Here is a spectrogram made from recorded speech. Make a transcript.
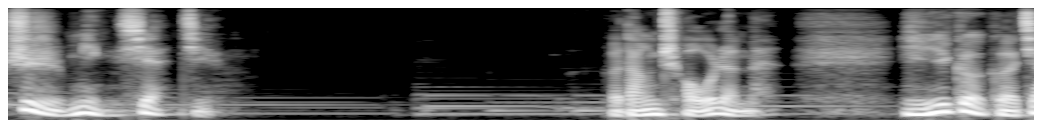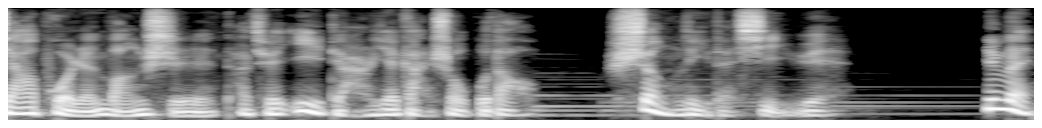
致命陷阱。可当仇人们一个个家破人亡时，他却一点儿也感受不到胜利的喜悦，因为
